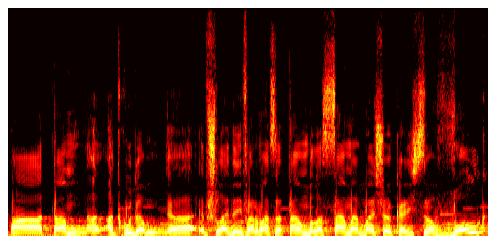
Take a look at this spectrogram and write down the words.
А, там, откуда э, шла эта информация? Там было самое большое количество «Волг»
